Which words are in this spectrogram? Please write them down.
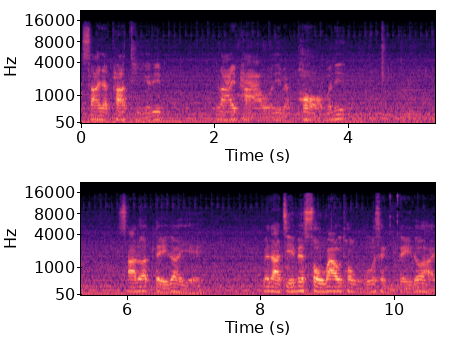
啲。生日 party 嗰啲。 拉炮嗰啲咩，旁嗰啲晒到一地都系嘢，咩但系自己咩扫猫痛喎，成地都系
